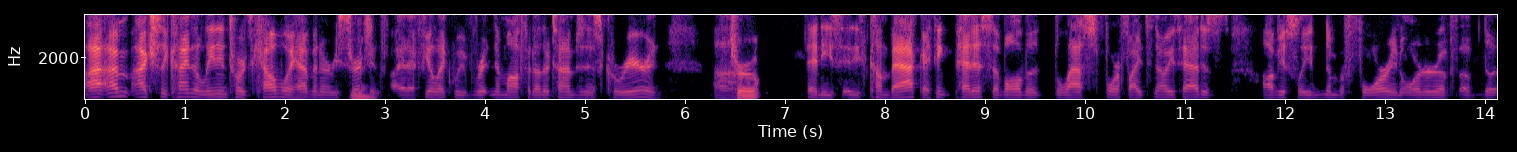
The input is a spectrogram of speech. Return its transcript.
I, am actually kind of leaning towards Cowboy having a resurgent mm. fight. I feel like we've written him off at other times in his career, and um, true. And he's and he's come back. I think Pettis of all the the last four fights now he's had is obviously number four in order of of the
